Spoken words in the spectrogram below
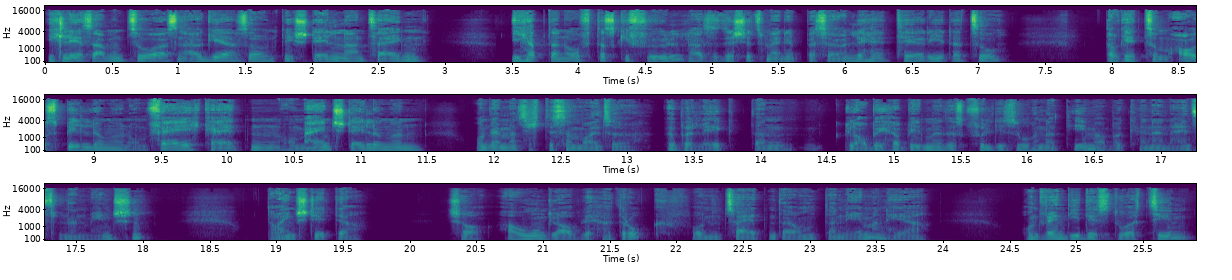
ich lese ab und zu aus Neugier so die Stellenanzeigen. Ich habe dann oft das Gefühl, also das ist jetzt meine persönliche Theorie dazu, da geht es um Ausbildungen, um Fähigkeiten, um Einstellungen. Und wenn man sich das einmal so überlegt, dann glaube ich, habe ich immer das Gefühl, die suchen ein Team, aber keinen einzelnen Menschen. Da entsteht ja schon ein unglaublicher Druck von Seiten der Unternehmen her. Und wenn die das durchziehen,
